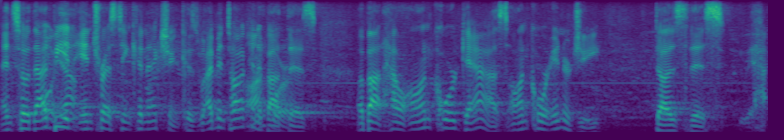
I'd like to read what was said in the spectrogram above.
and so that'd Oh, be an interesting connection because I've been talking about this about how Encore Gas, Encore Energy, does this ha-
